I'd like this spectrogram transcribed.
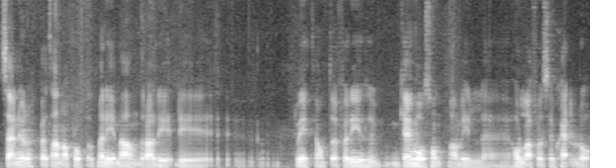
Sen hur öppet han har pratat med det med andra det, det, det vet jag inte. För det kan ju vara sånt man vill eh, hålla för sig själv då.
